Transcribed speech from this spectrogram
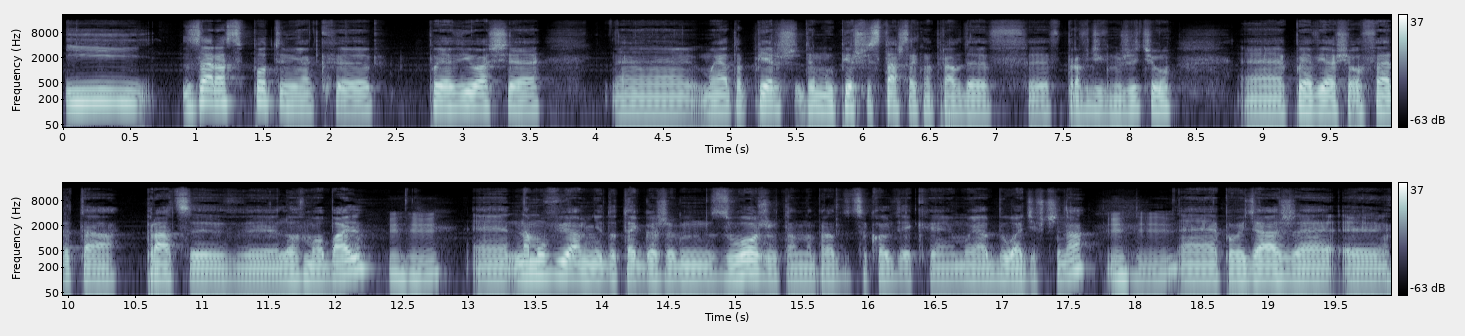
I zaraz po tym, jak e, pojawiła się moja ta pierwszy, ten mój pierwszy staż tak naprawdę w, w prawdziwym życiu, e, pojawiła się oferta pracy w Love Mobile. Mhm. E, namówiła mnie do tego, żebym złożył tam naprawdę cokolwiek e, moja była dziewczyna. Mhm. E, powiedziała, że e,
